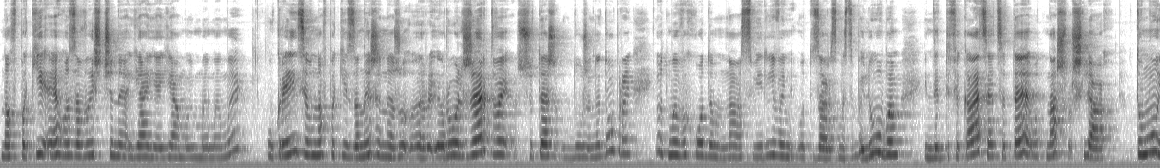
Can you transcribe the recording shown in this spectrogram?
навпаки его завищене, я, я, я, ми, ми, ми, ми. Українців навпаки занижена роль жертви, що теж дуже недобре. І от ми виходимо на свій рівень. От зараз ми себе любимо, ідентифікація це те, от наш шлях. Тому,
